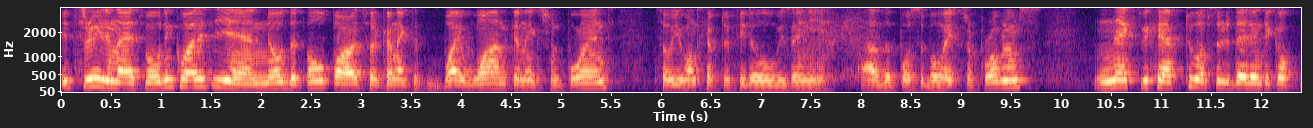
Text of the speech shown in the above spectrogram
It's really nice molding quality and note that all parts are connected by one connection point, so you won't have to fiddle with any other possible extra problems. Next we have two absolutely identical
